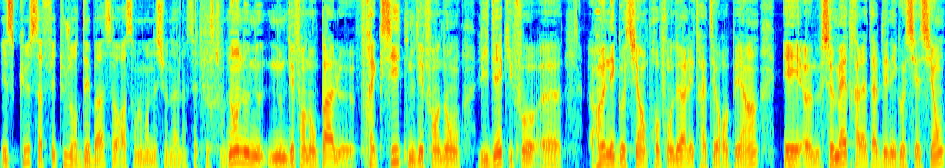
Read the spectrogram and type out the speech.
Est-ce que ça fait toujours débat, ça, au Rassemblement national, cette question-là? Non, nous, ne défendons pas le Frexit, nous défendons l'idée qu'il faut euh, renégocier en profondeur les traités européens et euh, se mettre à la table des négociations.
